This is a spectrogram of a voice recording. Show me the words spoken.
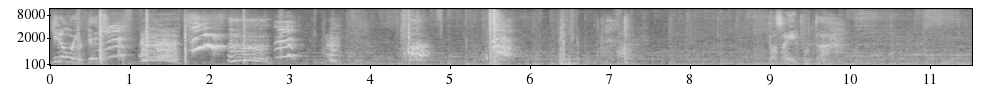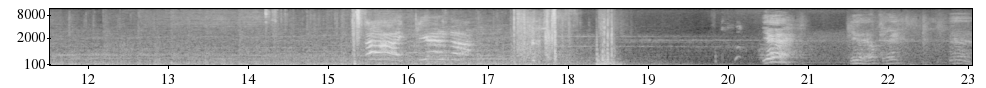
Get over here, bitch! Vas a ir, puta. Yeah. Yeah, okay. Yeah.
